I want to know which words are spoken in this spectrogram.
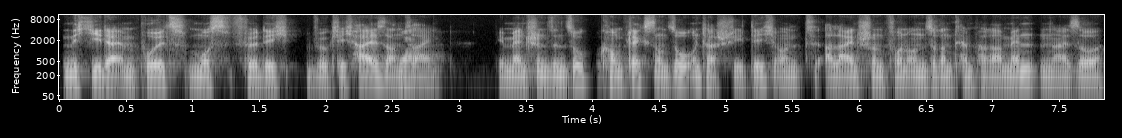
nicht jeder Impuls muss für dich wirklich heilsam ja. sein wir Menschen sind so komplex und so unterschiedlich und allein schon von unseren Temperamenten. Also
